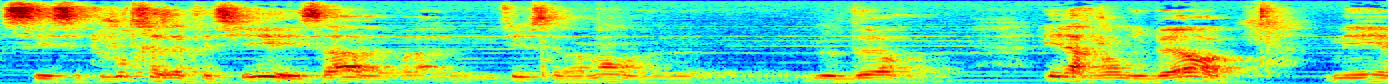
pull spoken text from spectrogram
c'est toujours très apprécié et ça, voilà, YouTube c'est vraiment le beurre et l'argent du beurre, mais,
